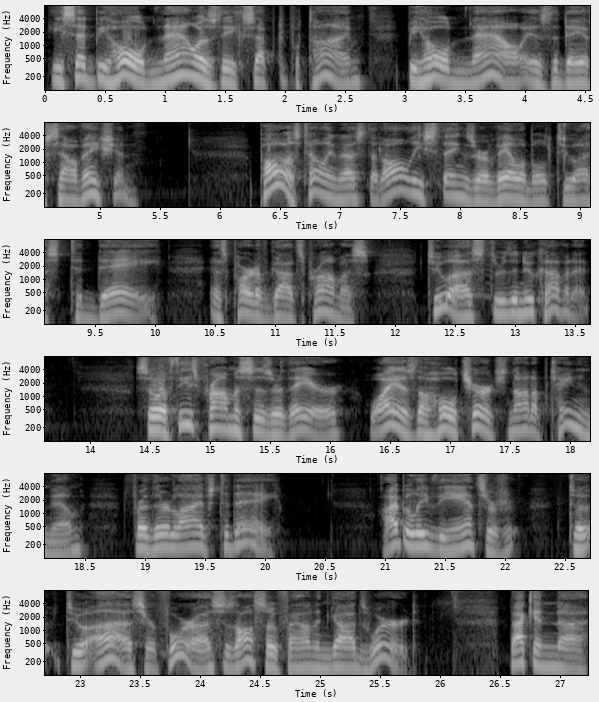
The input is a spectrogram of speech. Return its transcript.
he said, Behold, now is the acceptable time. Behold, now is the day of salvation. Paul is telling us that all these things are available to us today as part of God's promise to us through the new covenant. So if these promises are there, why is the whole church not obtaining them for their lives today? I believe the answer to, to us or for us is also found in God's Word. Back in uh,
